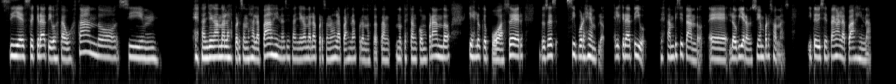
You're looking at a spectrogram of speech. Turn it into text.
si ese creativo está gustando, si mm, están llegando las personas a la página, si están llegando las personas a la página pero no, está tan, no te están comprando, qué es lo que puedo hacer. Entonces, si por ejemplo el creativo te están visitando, eh, lo vieron 100 personas y te visitan a la página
